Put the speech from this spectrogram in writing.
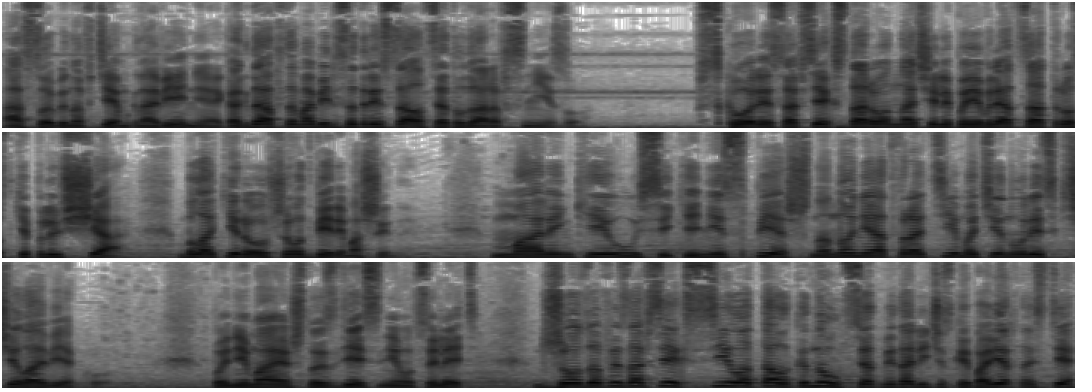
особенно в те мгновения, когда автомобиль сотрясался от ударов снизу. Вскоре со всех сторон начали появляться отростки плюща, блокировавшего двери машины. Маленькие усики неспешно, но неотвратимо тянулись к человеку. Понимая, что здесь не уцелеть, Джозеф изо всех сил оттолкнулся от металлической поверхности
